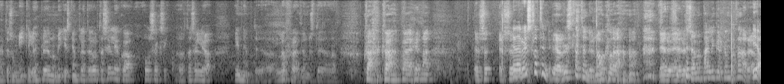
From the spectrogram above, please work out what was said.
þetta er svo mikil upplifun og mikið skemmtilegt að þú ert að selja eitthvað ósexy, þú ert að selja eða þjónustu eða hvað, hvað, hvað, hérna, er, sö- er sömu... eða ruslatunnu Já, ruslatunnu, nákvæmlega. eru, eru sömu pælingar í gangi þar? já,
